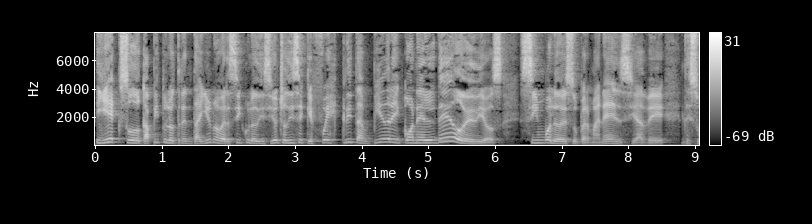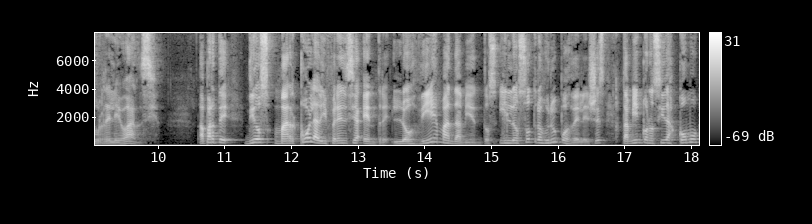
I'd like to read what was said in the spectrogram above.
Y Éxodo capítulo 31 versículo 18 dice que fue escrita en piedra y con el dedo de Dios, símbolo de su permanencia, de, de su relevancia. Aparte, Dios marcó la diferencia entre los diez mandamientos y los otros grupos de leyes, también conocidas como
